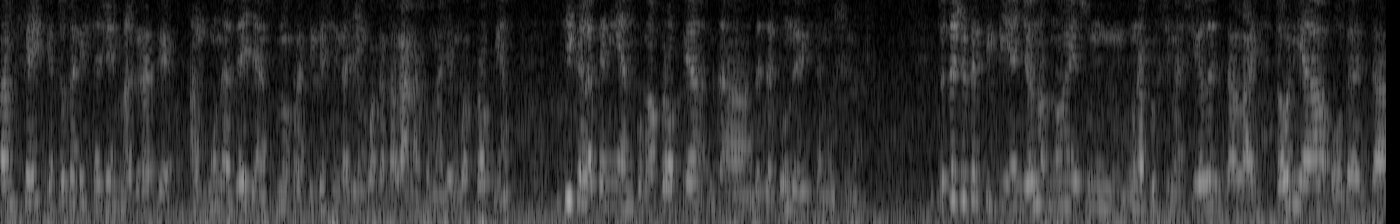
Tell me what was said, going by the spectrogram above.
van fer que tota aquesta gent, malgrat que algunes d'elles no practiquessin la llengua catalana com a llengua pròpia, sí que la tenien com a pròpia de, des del punt de vista emocional. Tot això que estic dient jo no, no és un, una aproximació des de la història o des de,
